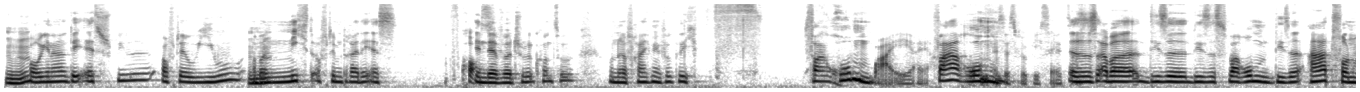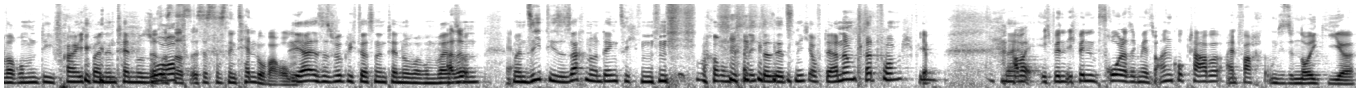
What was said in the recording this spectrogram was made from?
Mhm. Original DS-Spiele auf der Wii U, aber nicht auf dem 3DS Of course. In der Virtual Console. Und da frage ich mich wirklich, warum? Why, ja, ja. Warum? Es ist wirklich seltsam. Es ist aber diese, dieses Warum, diese Art von Warum, die frage ich bei Nintendo so das ist oft. das, es ist das Nintendo, warum? Ja, es ist wirklich das Nintendo Warum, weil Also, man, ja. man sieht diese Sachen und denkt sich, warum kann ich das jetzt nicht auf der anderen Plattform spielen? Naja. Aber ich bin, ich bin froh, dass ich mir das so angeguckt habe, einfach um diese Neugier,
